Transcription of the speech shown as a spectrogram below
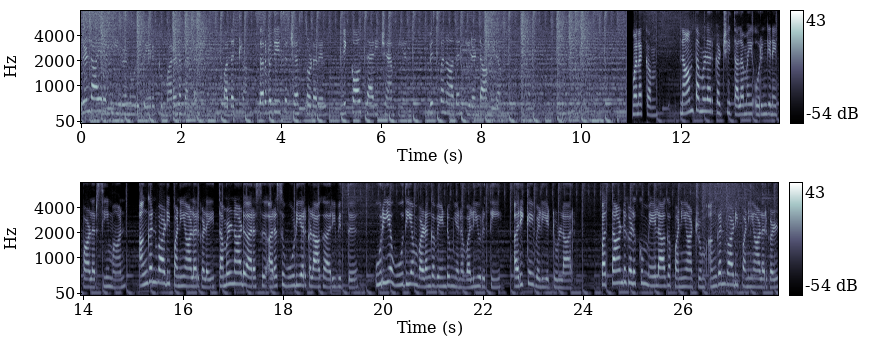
இரண்டாயிரத்தி இருநூறு பேருக்கு மரண தண்டனை பதற்றம். சர்வதேச செஸ் தொடரில் நிக்கால் சாரி சாம்பியன். விஸ்வநாதன் இரண்டாம் இடம். வணக்கம். நாம் தமிழர் கட்சி தலைமை ஒருங்கிணைப்பாளர் சீமான் அங்கன்வாடி பணியாளர்களை தமிழ்நாடு அரசு அரசு ஊழியர்களாக அறிவித்து உரிய ஊதியம் வழங்க வேண்டும் என வலியுறுத்தி அறிக்கை வெளியிட்டுள்ளார். பத்தாண்டுகளுக்கும் மேலாக பணியாற்றும் அங்கன்வாடி பணியாளர்கள்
